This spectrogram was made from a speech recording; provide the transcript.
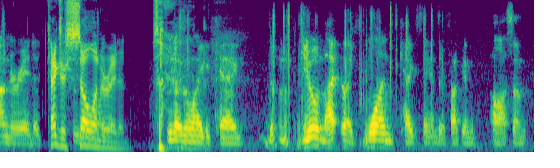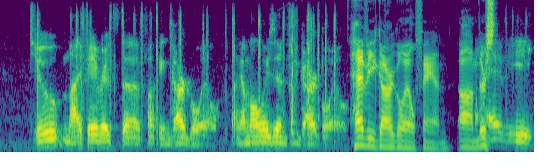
underrated. Kegs are so like underrated. Who doesn't like a keg? You know what my like one keg stands are fucking awesome. Two, my favorite's the fucking gargoyle. Like I'm always in for the gargoyle. Heavy gargoyle fan. Um, there's Heavy,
